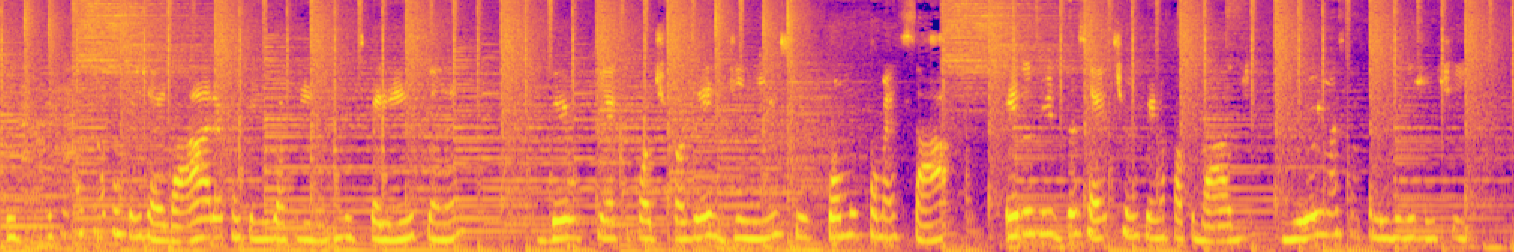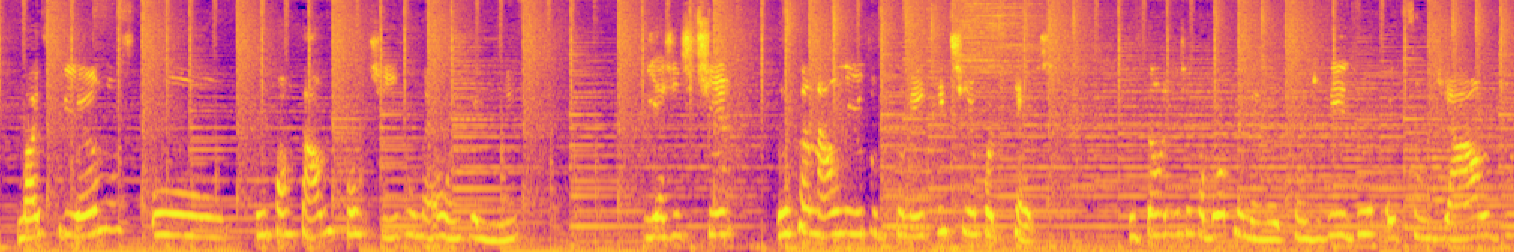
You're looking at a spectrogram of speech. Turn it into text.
E, conversar com quem já é da área, com quem já tem muita experiência, né? Ver o que é que pode fazer de início, como começar. Em 2017 eu entrei na faculdade e eu e mais quatro a gente nós criamos o, um portal esportivo, né, o Entre Linhas, e a gente tinha um canal no YouTube também que tinha podcast. Então a gente acabou aprendendo edição de vídeo, edição de áudio,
